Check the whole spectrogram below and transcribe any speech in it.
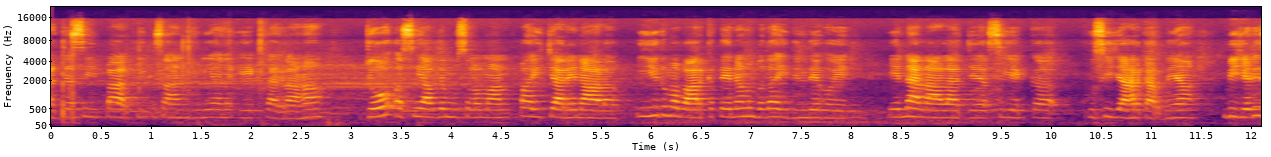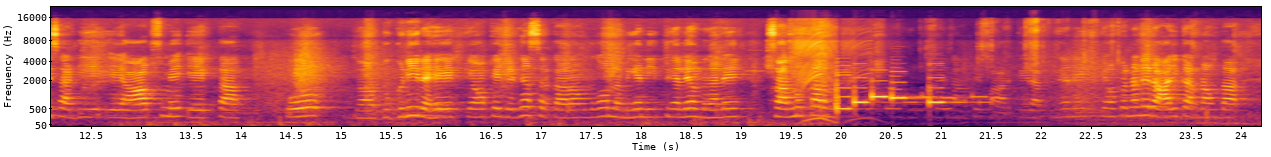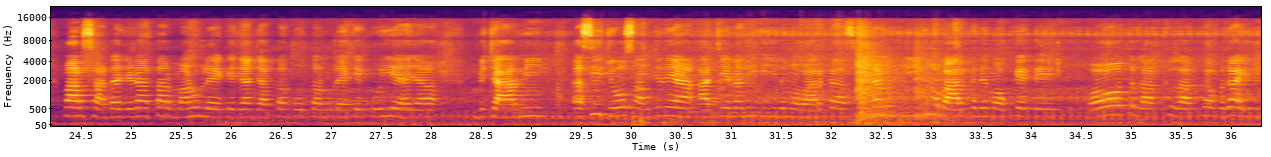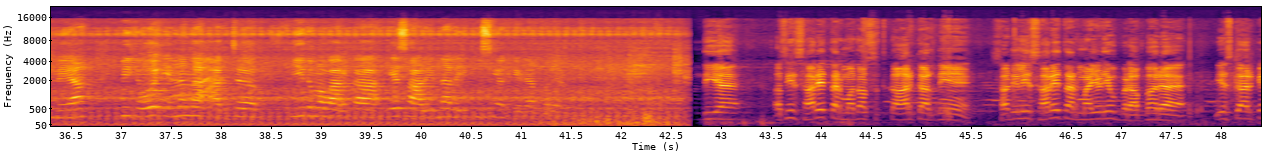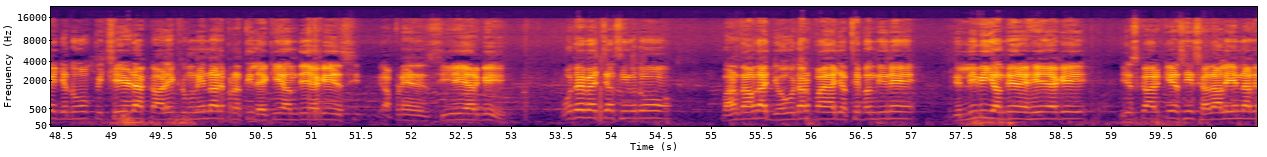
ਅੱਜ ਅਸੀਂ ਭਾਰਤੀ ਕਿਸਾਨ ਯੂਨੀਅਨ ਏਕਤਾ ਗਰਾਹਾਂ, ਜੋ ਅਸੀਂ ਆਪਦੇ ਮੁਸਲਮਾਨ ਭਾਈਚਾਰੇ ਨਾਲ ਈਦ ਮੁਬਾਰਕ ਤੇ ਇਹਨਾਂ ਨੂੰ ਵਧਾਈ ਦਿੰਦੇ ਹੋਏ ਇਹਨਾਂ ਨਾਲ ਅੱਜ ਅਸੀਂ ਇੱਕ ਖੁਸ਼ੀ ਜ਼ਾਹਰ ਕਰਦੇ ਹਾਂ ਵੀ ਜਿਹੜੀ ਸਾਡੀ ਇਹ ਆਪਸ ਵਿੱਚ ਏਕਤਾ, ਉਹ ਦੁੱਗਣੀ ਰਹੇ, ਕਿਉਂਕਿ ਜਿਹੜੀਆਂ ਸਰਕਾਰਾਂ ਉਹਦੀਆਂ ਉਹ ਨਵੀਆਂ ਨੀਤੀਆਂ ਲਿਆਉਂਦੀਆਂ ਨੇ, ਸਾਨੂੰ ਧਰਮ ਦੇ ਨਾਂ ਤੇ ਪਾੜ ਕੇ ਰੱਖਦੀਆਂ ਨੇ, ਕਿਉਂਕਿ ਉਹਨਾਂ ਨੇ ਰਾਜ ਕਰਨਾ ਹੁੰਦਾ, ਪਰ ਸਾਡਾ ਜਿਹੜਾ ਧਰਮਾਂ ਨੂੰ ਲੈ ਕੇ ਜਾਂ ਜਾਤਾਂ ਗੋਤਾਂ ਨੂੰ ਲੈ ਕੇ ਕੋਈ ਇਹੋ ਜਿਹਾ ਵਿਚਾਰਨੀ ਅਸੀਂ ਜੋ ਸਮਝਦੇ ਆ ਅੱਜ ਇਹਨਾਂ ਦੀ ਈਦ ਮੁਬਾਰਕ ਅਸੀਂ ਇਹਨਾਂ ਨੂੰ ਈਦ ਮੁਬਾਰਕ ਦੇ ਮੌਕੇ ਤੇ ਬਹੁਤ ਲੱਖ ਲੱਖ ਵਧਾਈ ਦਿੰਦੇ ਆ ਵੀ ਜੋ ਇਹਨਾਂ ਦਾ ਅੱਜ ਈਦ ਮੁਬਾਰਕ ਇਹ ਸਾਲ ਇਹਨਾਂ ਲਈ ਖੁਸ਼ੀਆਂ ਖੇੜਾਂ ਭਰਿਆ। ਹੁੰਦੀ ਹੈ। ਅਸੀਂ ਸਾਰੇ ਧਰਮਾਂ ਦਾ ਸਤਿਕਾਰ ਕਰਦੇ ਹਾਂ। ਸਾਡੇ ਲਈ ਸਾਰੇ ਧਰਮ ਆ ਜਿਹੜੇ ਉਹ ਬਰਾਬਰ ਹੈ ਇਸ ਕਰਕੇ ਜਦੋਂ ਪਿੱਛੇ ਜਿਹੜਾ ਕਾਲੇ ਕਾਨੂੰਨ ਇਹਨਾਂ ਦੇ ਪ੍ਰਤੀ ਲੈ ਕੇ ਆਂਦੇ ਹੈਗੇ ਆਪਣੇ ਸੀਏ ਵਰਗੇ, ਉਹਦੇ ਵਿੱਚ ਅਸੀਂ ਉਦੋਂ ਬਣਦਾ ਉਹਦਾ ਯੋਗਦਾਨ ਪਾਇਆ ਜਥੇਬੰਦੀ ਨੇ। ਦਿੱਲੀ ਵੀ ਜਾਂਦੇ ਰਹੇ ਹੈਗੇ। ਇਸ ਕਰਕੇ ਅਸੀਂ ਸਦਾ ਲਈ ਇਹਨਾਂ ਦੇ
